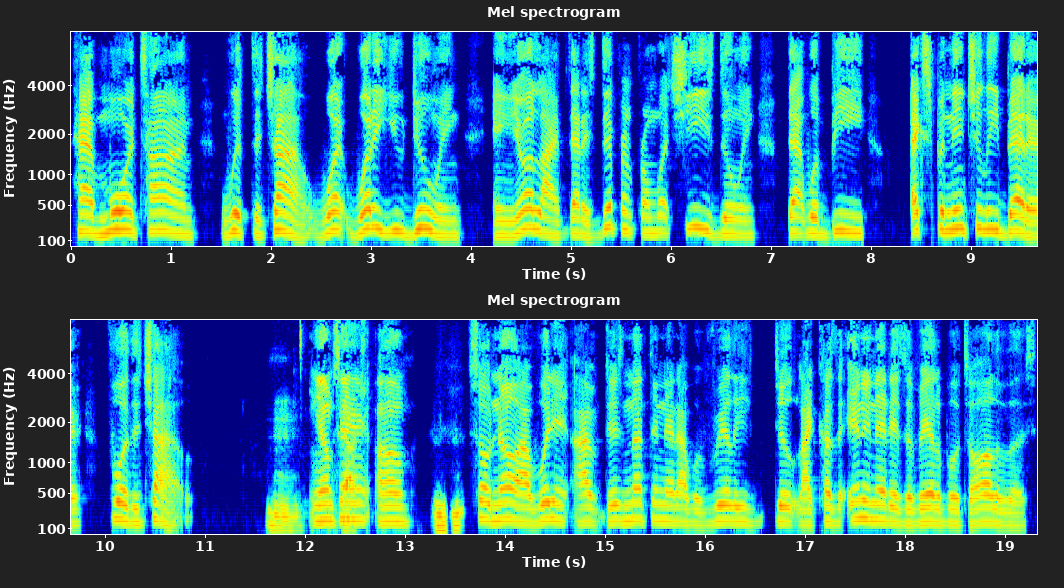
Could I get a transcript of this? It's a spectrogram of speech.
have more time with the child? What what are you doing in your life that is different from what she's doing that would be exponentially better for the child? Hmm. You know what I'm saying? Um Mhm. so no, I wouldn't. I there's nothing that I would really do, like because the internet is available to all of us.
